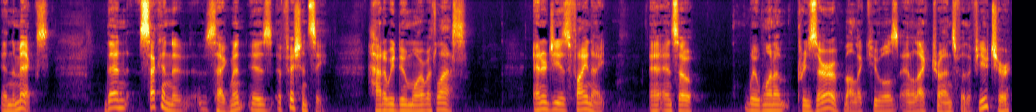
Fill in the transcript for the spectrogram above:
in the mix. Then, second segment is efficiency. How do we do more with less? Energy is finite. And, so we want to preserve molecules and electrons for the future.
